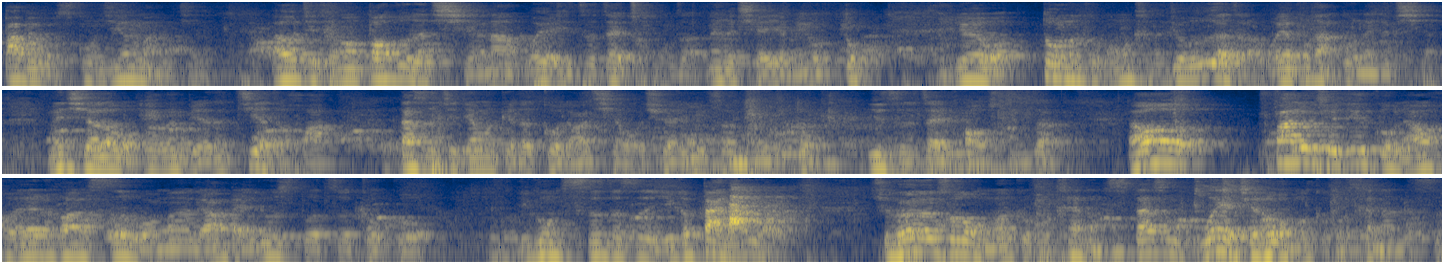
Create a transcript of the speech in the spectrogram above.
八百五十公斤了嘛，已经。然后姐姐们帮助的钱呢，我也一直在存着，那个钱也没有动，因为我动了狗狗们可能就饿着了，我也不敢动那个钱。没钱了，我会问别人借着花。但是姐姐们给的狗粮钱，我却一分没有动，一直在保存着。然后发六千斤狗粮回来的话，是我们两百六十多只狗狗，一共吃的是一个半月。许多人说我们狗狗太能吃，但是我也觉得我们狗狗太能吃。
